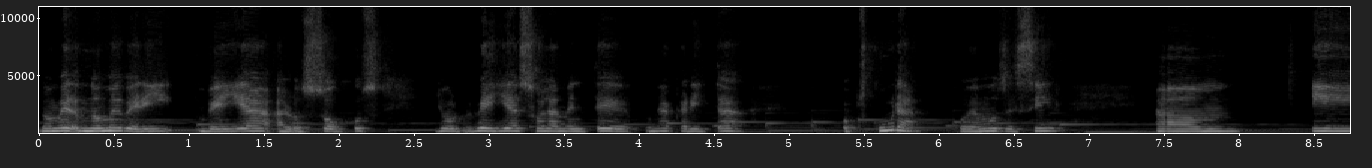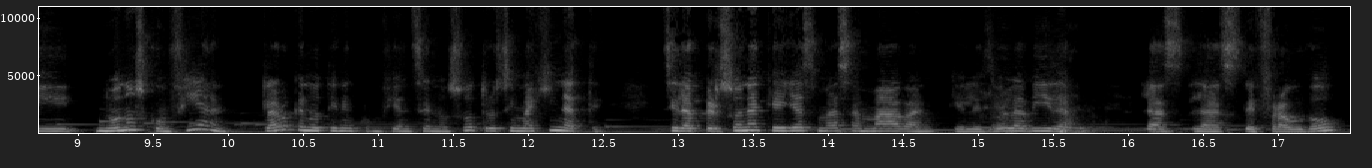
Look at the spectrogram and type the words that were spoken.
no me, no me veía a los ojos, yo veía solamente una carita oscura, podemos decir y no nos confían. Claro que no tienen confianza en nosotros. Imagínate, si la persona que ellas más amaban, que les dio la vida, las, las defraudó,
